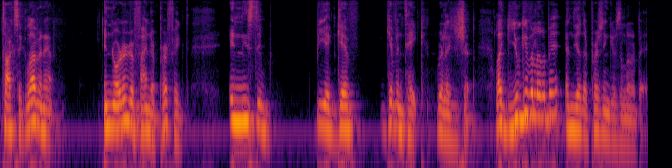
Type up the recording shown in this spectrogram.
toxic love in it. In order to find a perfect, it needs to be a give give and take relationship. Like you give a little bit and the other person gives a little bit.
